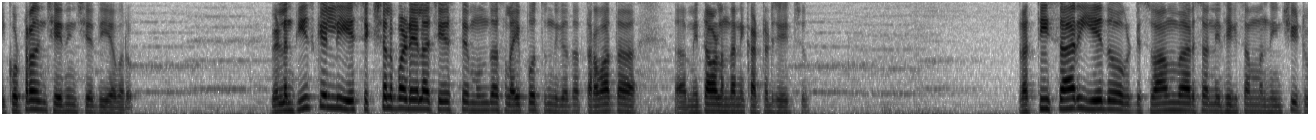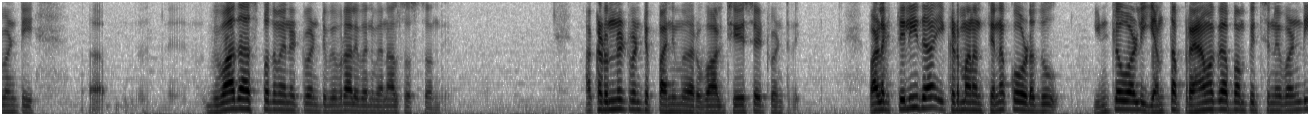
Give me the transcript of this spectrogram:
ఈ కుట్రలను ఛేదించేది ఎవరు? వీళ్ళని తీసుకెళ్ళి శిక్షలు పడేలా చేస్తే ముందు అసలు అయిపోతుంది కదా. తర్వాత మిగతా వాళ్ళందరినీ కట్టడి చేయొచ్చు. ప్రతిసారి ఏదో ఒకటి స్వామివారి సన్నిధికి సంబంధించి ఇటువంటి వివాదాస్పదమైనటువంటి వివరాలు ఇవన్నీ వినాల్సి వస్తుంది. అక్కడ ఉన్నటువంటి పనివారు వాళ్ళు చేసేటువంటిది. వాళ్ళకి తెలీదా ఇక్కడ మనం తినకూడదు ఇంట్లో వాళ్ళు ఎంత ప్రేమగా పంపించనివ్వండి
